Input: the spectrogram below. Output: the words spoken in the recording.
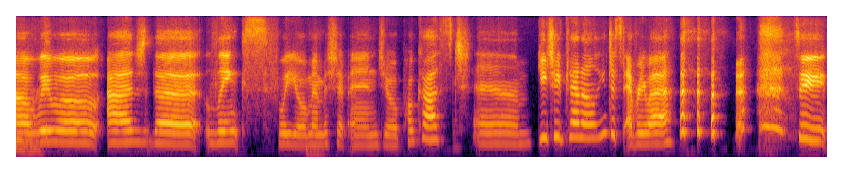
Uh, we will add the links for your membership and your podcast, um, YouTube channel, you're just everywhere to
